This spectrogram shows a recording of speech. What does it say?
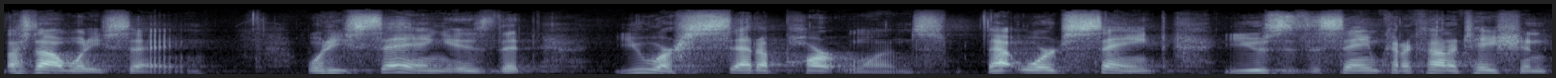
That's not what He's saying. What He's saying is that you are set apart ones. That word saint uses the same kind of connotation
